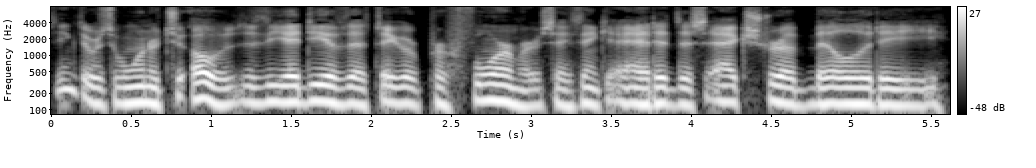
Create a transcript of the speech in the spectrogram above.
think there was one or two. Oh, the idea of that they were performers, I think, added this extra ability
